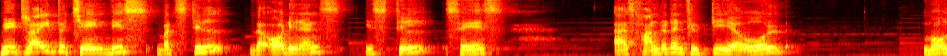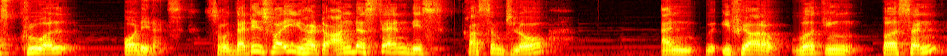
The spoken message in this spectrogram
We tried to change this, but still the ordinance is still says as 150 year old most cruel ordinance. So that is why you have to understand this customs law and if you are a working person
